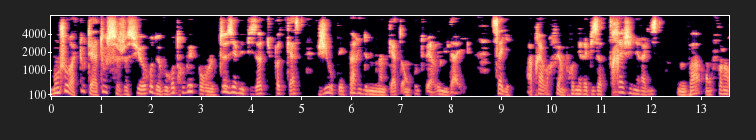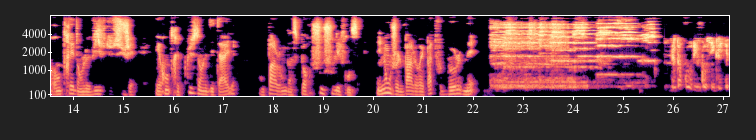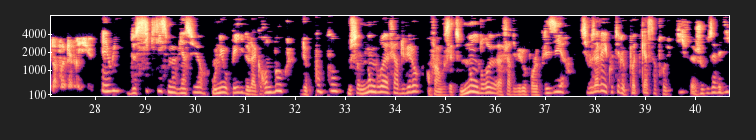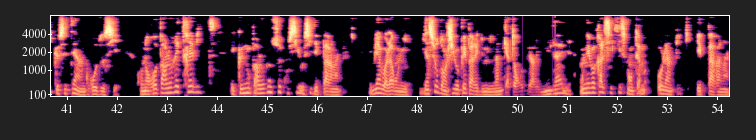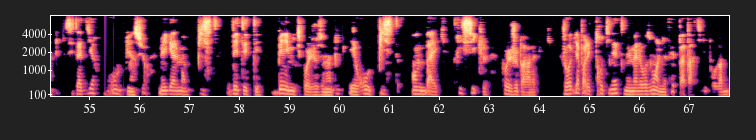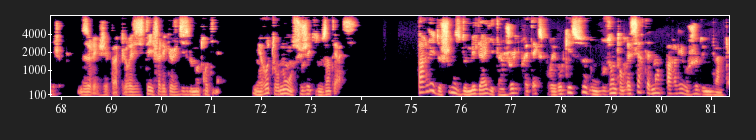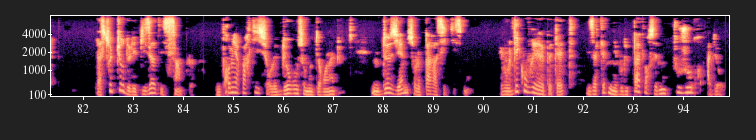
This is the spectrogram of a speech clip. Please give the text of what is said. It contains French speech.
Bonjour à toutes et à tous, je suis heureux de vous retrouver pour le deuxième épisode du podcast JOP Paris 2024 en route vers les médailles. Ça y est, après avoir fait un premier épisode très généraliste, on va enfin rentrer dans le vif du sujet et rentrer plus dans les détails en parlant d'un sport chouchou les Français. Et non, je ne parlerai pas de football, mais Et oui, de cyclisme bien sûr. On est au pays de la grande boucle, de poupou. Nous sommes nombreux à faire du vélo. Enfin, vous êtes nombreux à faire du vélo pour le plaisir. Si vous avez écouté le podcast introductif, je vous avais dit que c'était un gros dossier, qu'on en reparlerait très vite, et que nous parlerons ce coup-ci aussi des Paralympiques. Et bien voilà, on y est. Bien sûr, dans JOP Paris 2024 en route vers les médailles, on évoquera le cyclisme en termes olympiques et paralympiques, c'est-à-dire route bien sûr, mais également piste, VTT, BMX pour les Jeux olympiques et route, piste, handbike, tricycle pour les Jeux paralympiques. J'aurais bien parlé de trottinette, mais malheureusement elle ne fait pas partie du programme des Jeux. Désolé, j'ai pas pu résister, il fallait que je dise le mot trottinette. Mais retournons au sujet qui nous intéresse. Parler de chances de médaille est un joli prétexte pour évoquer ce dont vous entendrez certainement parler aux Jeux 2024. La structure de l'épisode est simple. Une première partie sur le deux roues sur moteur olympique, une deuxième sur le paracyclisme. Et vous le découvrirez peut-être, les athlètes n'évoluent pas forcément toujours à deux roues.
